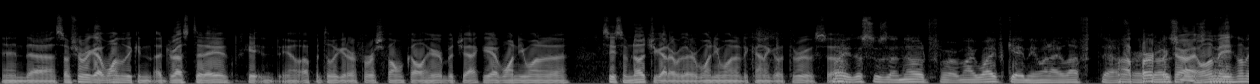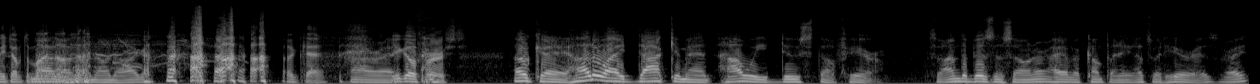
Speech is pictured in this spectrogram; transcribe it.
And uh, so I'm sure we got one that we can address today, you know, up until we get our first phone call here. But Jack, you have one you wanted to see some notes you got over there, one you wanted to kind of go through. So. Hey, this is a note for my wife gave me when I left uh, Oh, for a perfect. grocery All right. Well, let me let me jump to no, mine no, no, no, no. I got okay. all right. You go first. Okay, how do I document how we do stuff here? So I'm the business owner. I have a company. That's what here is, right?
